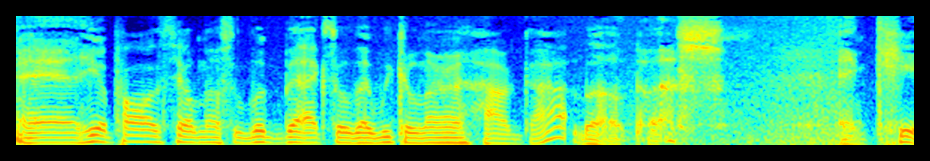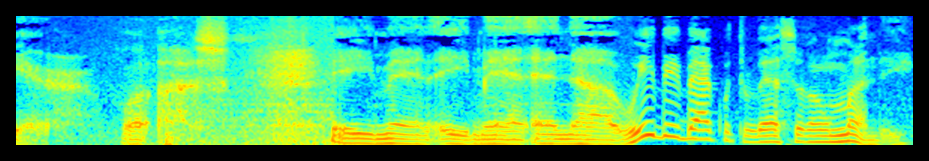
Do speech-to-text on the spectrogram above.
And here Paul is telling us to look back so that we can learn how God loved us and care for us. Amen, amen. And uh, we'll be back with the lesson on Monday.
